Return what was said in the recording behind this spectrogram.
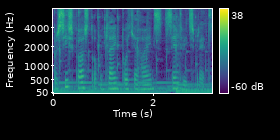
precies past op een klein potje Heinz sandwichspread.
